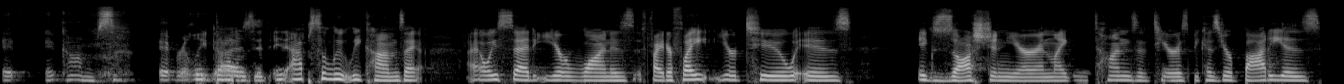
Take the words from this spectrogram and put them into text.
it it comes it really it does, does. It, it absolutely comes i i always said year one is fight or flight year two is exhaustion year and like mm. tons of tears because your body is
